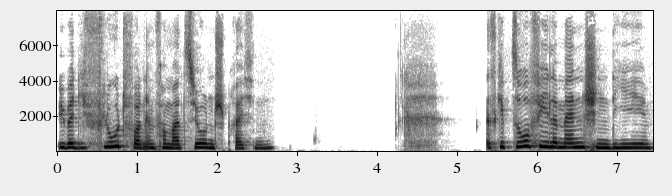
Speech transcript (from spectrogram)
über die Flut von Informationen sprechen. es gibt so viele Menschen, die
